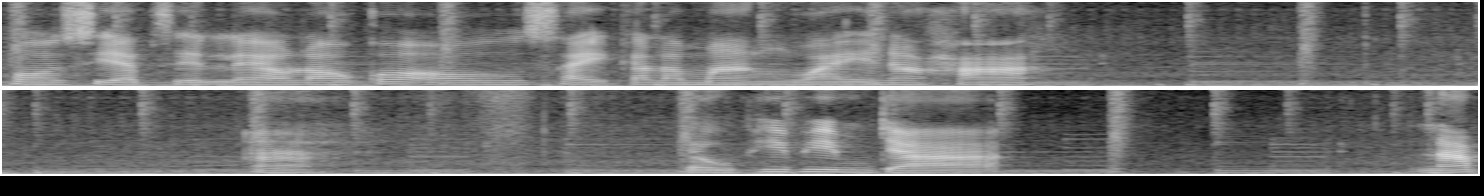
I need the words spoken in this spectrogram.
พอเสียบเสร็จแล้วเราก็เอาใส่กระมังไว้นะคะอะเดี๋ยวพี่พิมพ์จะนับ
